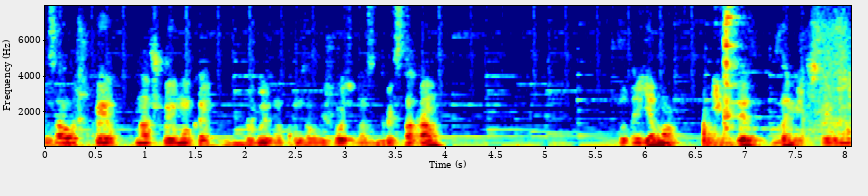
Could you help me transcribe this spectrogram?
залишки нашої муки. Приблизно там залишилось у нас 300 грам. Додаємо і все замішуємо.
